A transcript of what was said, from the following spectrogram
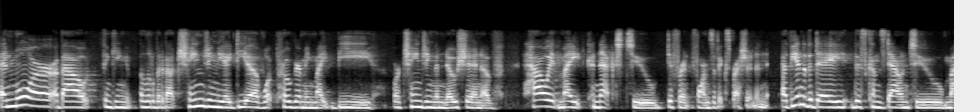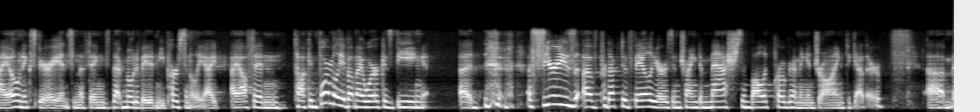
and more about thinking a little bit about changing the idea of what programming might be or changing the notion of how it might connect to different forms of expression. And at the end of the day, this comes down to my own experience and the things that motivated me personally. I, I often talk informally about my work as being a, a, series of productive failures in trying to mash symbolic programming and drawing together. Um,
